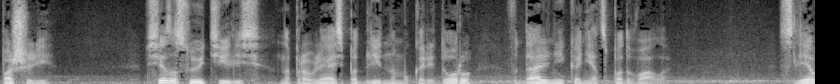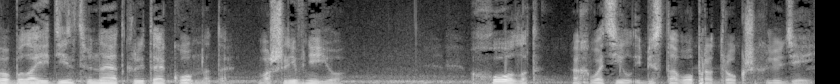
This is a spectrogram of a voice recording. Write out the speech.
«Пошли». Все засуетились, направляясь по длинному коридору в дальний конец подвала. Слева была единственная открытая комната. Вошли в нее. Холод охватил и без того продрогших людей.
